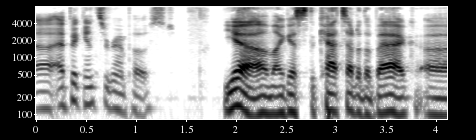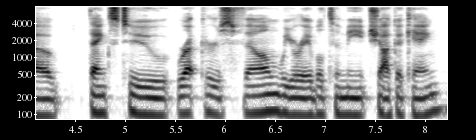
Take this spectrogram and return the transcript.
uh, epic Instagram post. Yeah, um, I guess the cat's out of the bag. Uh, thanks to Rutgers Film, we were able to meet Shaka King,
